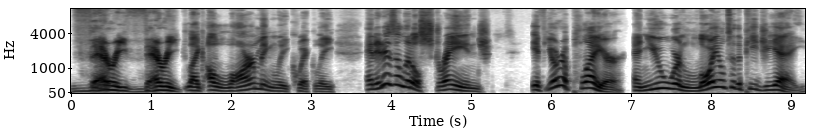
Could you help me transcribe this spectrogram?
Very very like alarmingly quickly. And it is a little strange if you're a player and you were loyal to the PGA,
